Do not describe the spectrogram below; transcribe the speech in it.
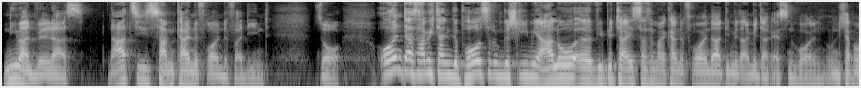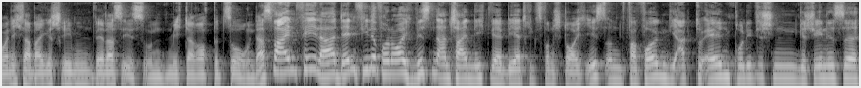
Niemand will das. Nazis haben keine Freunde verdient. So. Und das habe ich dann gepostet und geschrieben, ja, hallo, äh, wie bitter ist das, wenn man keine Freunde hat, die mit einem Mittag essen wollen. Und ich habe aber nicht dabei geschrieben, wer das ist und mich darauf bezogen. Das war ein Fehler, denn viele von euch wissen anscheinend nicht, wer Beatrix von Storch ist und verfolgen die aktuellen politischen Geschehnisse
